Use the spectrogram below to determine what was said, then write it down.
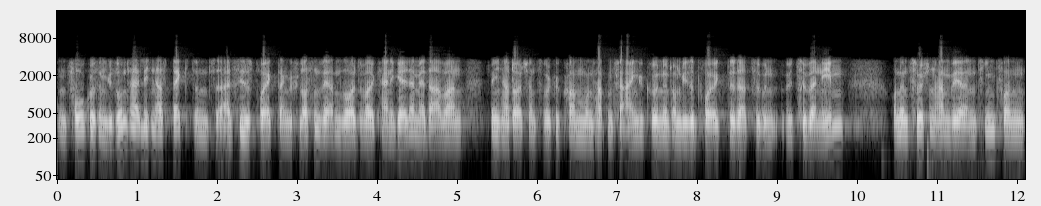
äh, ein Fokus im gesundheitlichen Aspekt und als dieses Projekt dann geschlossen werden sollte, weil keine Gelder mehr da waren, bin ich nach Deutschland zurückgekommen und habe einen Verein gegründet, um diese Projekte da zu, zu übernehmen. Und inzwischen haben wir ein Team von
